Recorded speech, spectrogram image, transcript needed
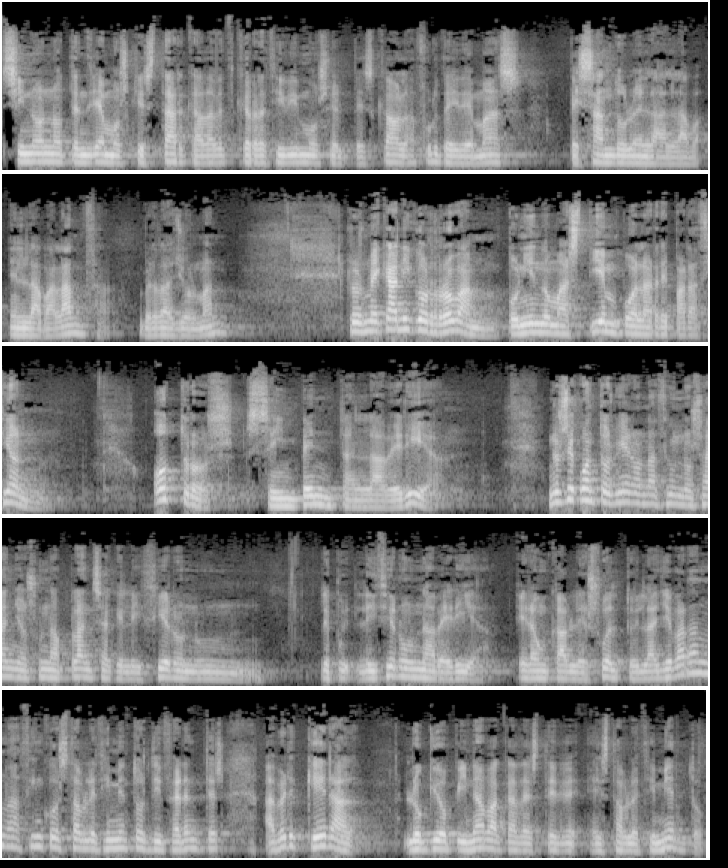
si no, no tendríamos que estar cada vez que recibimos el pescado, la fruta y demás pesándolo en la, balanza, ¿verdad, Jolman? Los mecánicos roban poniendo más tiempo a la reparación. Otros se inventan la avería. No sé cuántos vieron hace unos años una plancha que le hicieron, le, hicieron una avería, era un cable suelto, y la llevaron a cinco establecimientos diferentes a ver qué era lo que opinaba cada este establecimiento.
